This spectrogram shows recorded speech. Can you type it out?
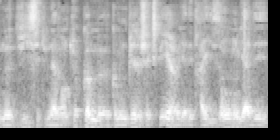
notre vie, c'est une aventure comme, comme une pièce de Shakespeare. Il y a des trahisons, il y a des,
